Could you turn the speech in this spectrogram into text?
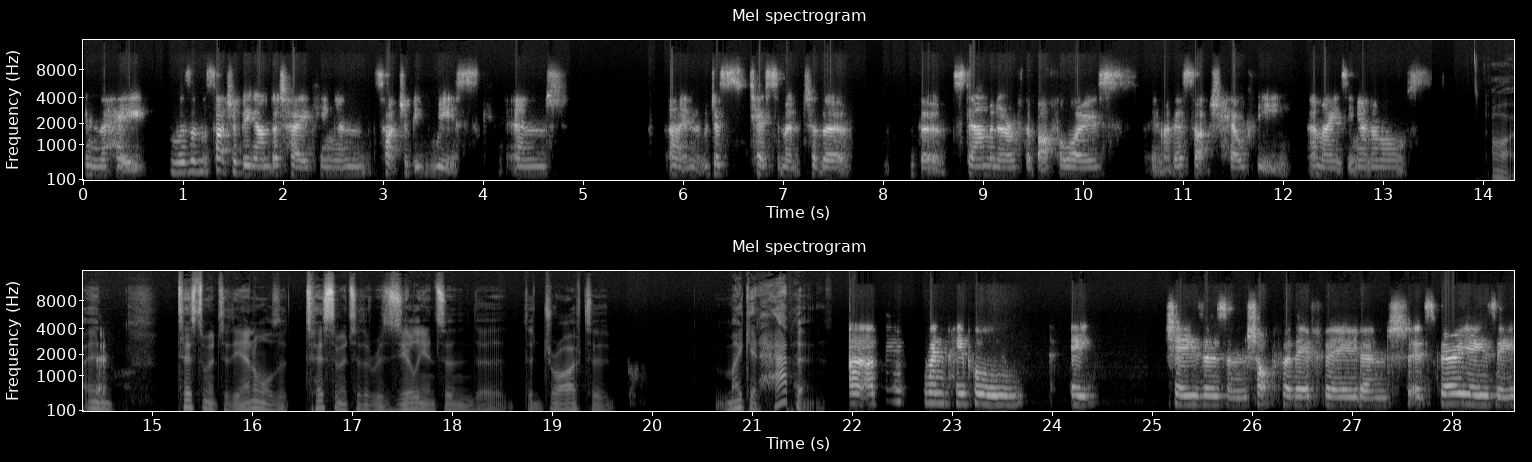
in the heat. It was such a big undertaking and such a big risk. And I mean, just testament to the the stamina of the buffaloes. You know, they're such healthy, amazing animals. Oh, and testament to the animals, a testament to the resilience and the, the drive to make it happen. I, I think when people eat cheeses and shop for their food, and it's very easy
